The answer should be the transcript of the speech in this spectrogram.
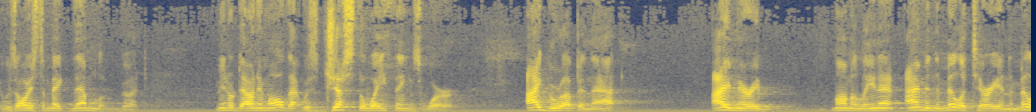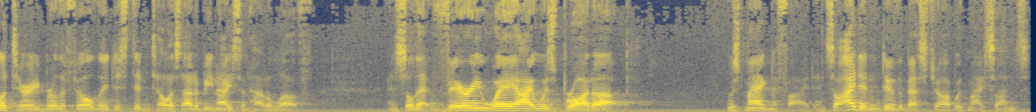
It was always to make them look good. You know, down in Mall, that was just the way things were. I grew up in that. I married Mama Lena. I'm in the military. In the military, Brother Phil, they just didn't tell us how to be nice and how to love. And so that very way I was brought up was magnified. And so I didn't do the best job with my sons.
